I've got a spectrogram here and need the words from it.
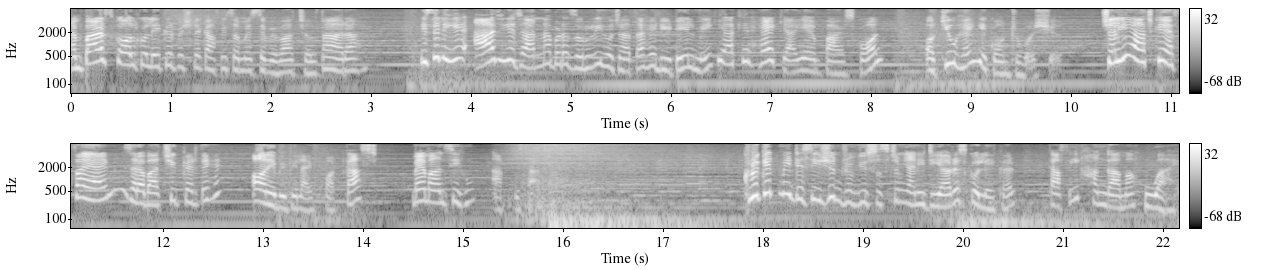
एम्पायर कॉल को लेकर पिछले काफ़ी समय से विवाद चलता आ रहा है। इसीलिए आज ये जानना बड़ा ज़रूरी हो जाता है डिटेल में कि आखिर है क्या ये एम्पायर कॉल और क्यों है ये कॉन्ट्रोवर्शियल चलिए आज के एफ़ में जरा बातचीत करते हैं ऑन एबीपी लाइव पॉडकास्ट मैं मानसी हूँ आपके साथ। क्रिकेट में डिसीज़न रिव्यू सिस्टम यानी डीआरएस को लेकर काफ़ी हंगामा हुआ है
